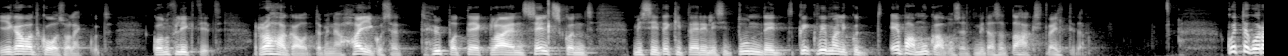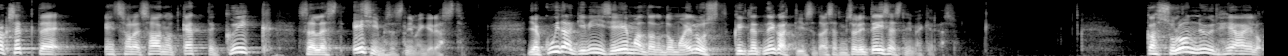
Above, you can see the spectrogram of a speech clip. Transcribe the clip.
igavad koosolekud, konfliktid raha kaotamine, haigused, hüpoteeklaen, seltskond, mis ei tekita erilisi tundeid, kõikvõimalikud ebamugavused, mida sa tahaksid vältida. kujuta korraks ette, et sa oled saanud kätte kõik sellest esimesest nimekirjast ja kuidagiviisi eemaldanud oma elust kõik need negatiivsed asjad, mis olid teises nimekirjas. kas sul on nüüd hea elu?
